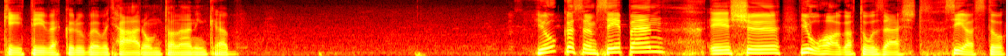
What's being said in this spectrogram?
két éve körülbelül, vagy három talán inkább. Jó, köszönöm szépen, és jó hallgatózást. Sziasztok!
